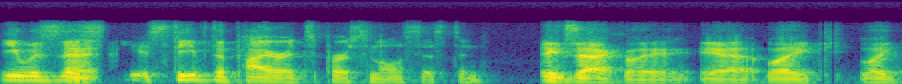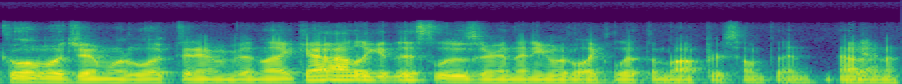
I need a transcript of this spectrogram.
He was and- this, Steve the Pirate's personal assistant. Exactly. Yeah. Like like Globo Gym would have looked at him and been like, ah, look at this loser, and then he would like lit them up or something. I don't Yeah. know.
